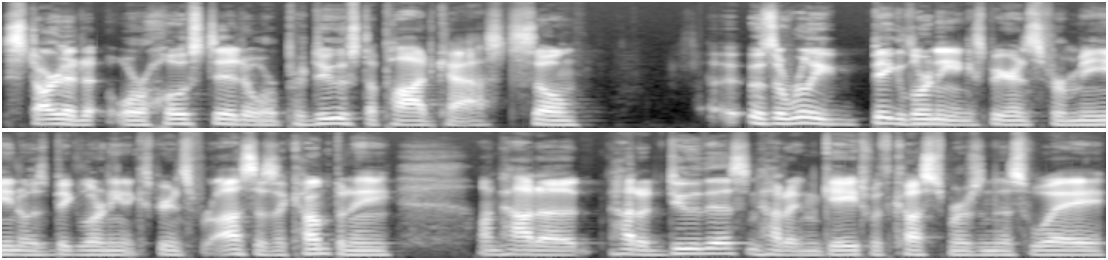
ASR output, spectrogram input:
started or hosted or produced a podcast. So it was a really big learning experience for me and it was a big learning experience for us as a company on how to how to do this and how to engage with customers in this way.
